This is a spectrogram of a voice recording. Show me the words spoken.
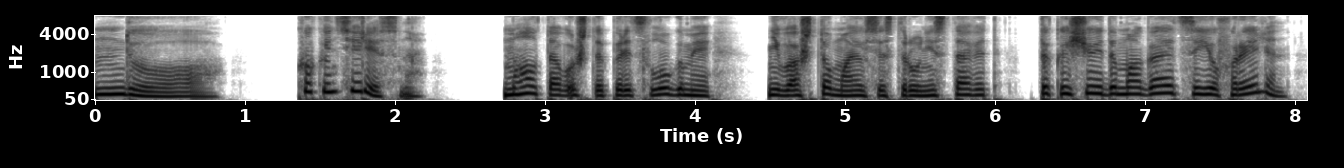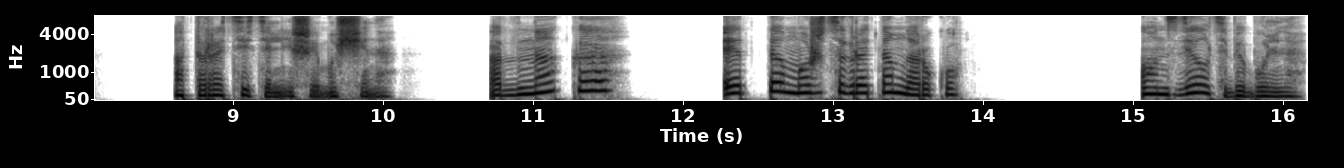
«Да, как интересно. Мало того, что перед слугами ни во что мою сестру не ставит, так еще и домогается ее фрейлин. Отвратительнейший мужчина. Однако это может сыграть нам на руку. Он сделал тебе больно?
